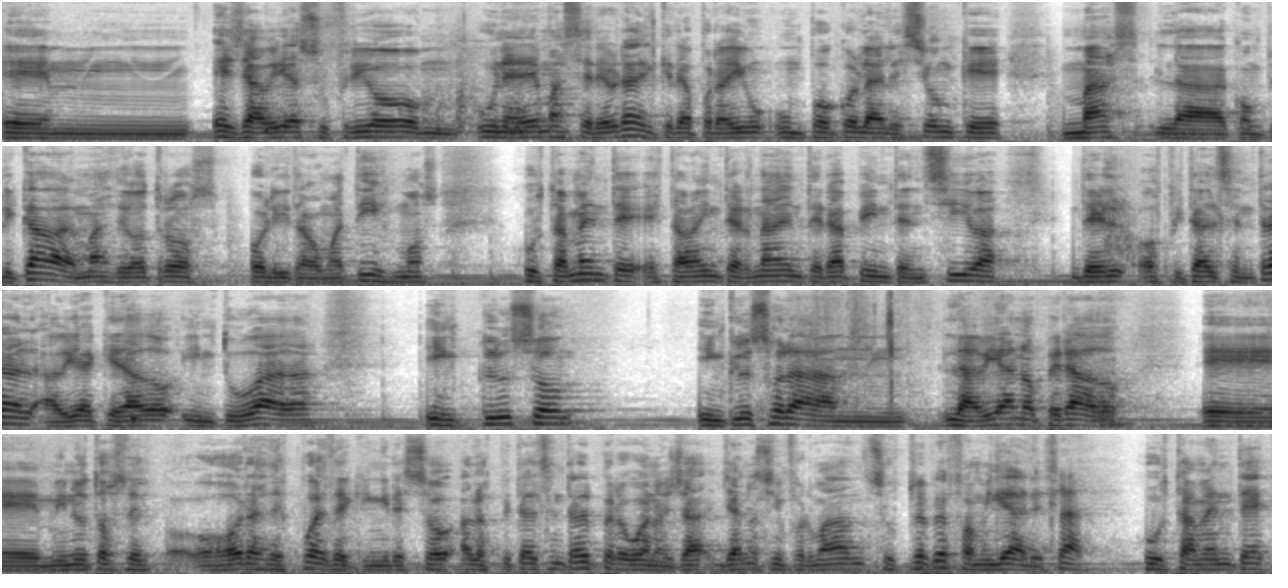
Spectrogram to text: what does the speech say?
Em, ella había sufrido un edema cerebral, que era por ahí un poco la lesión que más la complicaba, además de otros politraumatismos. Justamente estaba internada en terapia intensiva del Hospital Central, había quedado intubada, incluso, incluso la, mm, la habían operado eh, minutos o horas después de que ingresó al Hospital Central, pero bueno, ya, ya nos informaban sus propios familiares justamente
